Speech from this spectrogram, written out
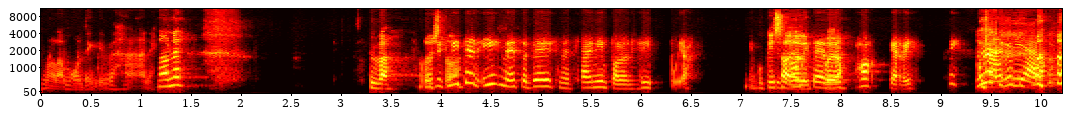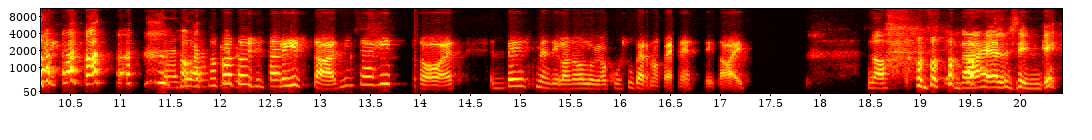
Me ollaan muutenkin vähän ääni. No niin. Hyvä, Mutta siis miten ihmeessä Basement sai niin paljon lippuja? Niin kuin teillä kisajalippuja. hakkeri? Niin. Mä en tiedä. Mä en tiedä. Mä katsoin sitä listaa, että mitä hittoa, että Basementilla on ollut joku supernopeä netti tai... No, Tää Helsinki.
